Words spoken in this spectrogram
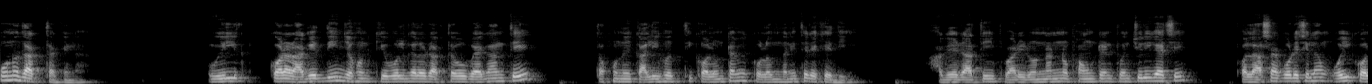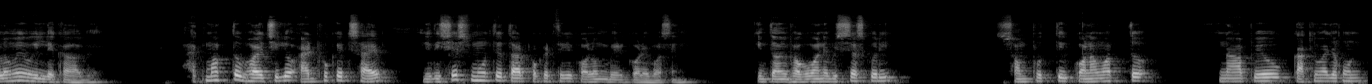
কোনো দাগ থাকে না। উইল করার আগের দিন যখন কেবল গেল ডাক্তারবাবু ব্যাগ আনতে, তখন ওই কালি ভর্তি কলমটা আমি কলমদানিতে রেখে দিই। আগের রাতেই বাড়ির অন্যান্য ফাউন্টেন পঞ্চুরি গেছে, ফলে আশা করেছিলাম ওই কলমে উইল লেখা হবে। একমাত্র ভয় ছিল অ্যাডভোকেট সাহেব যদি শেষ মুহূর্তে তার পকেট থেকে কলম বের করে বসেন। কিন্তু আমি ভগবানে বিশ্বাস করি সম্পত্তির কণামাত্র না পেয়েও কাকিমা যখন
